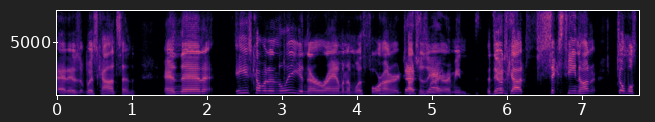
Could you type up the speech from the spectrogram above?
at his Wisconsin, and then he's coming in the league and they're ramming him with 400 That's touches a year. I mean, the dude's got 1600, almost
